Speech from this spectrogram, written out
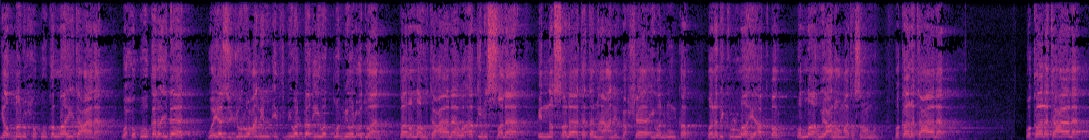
يضمن حقوق الله تعالى وحقوق العباد ويزجر عن الإثم والبغي والظلم والعدوان. قال الله تعالى وأقم الصلاة إن الصلاة تنهى عن الفحشاء والمنكر ولذكر الله أكبر والله يعلم ما تصنعون. وقال تعالى وقال تعالى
